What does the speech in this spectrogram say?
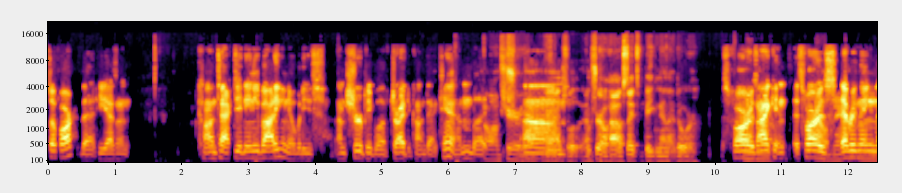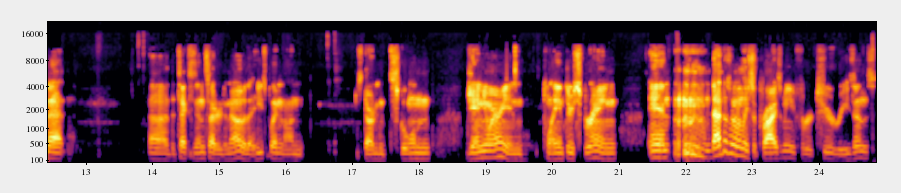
so far, that he hasn't contacted anybody. Nobody's, I'm sure people have tried to contact him, but oh, I'm sure. Yeah. Um, yeah, absolutely. I'm sure Ohio State's beating down that door. As far as I can, as far oh, as man. everything that uh, the Texas insiders know, that he's planning on starting school in January and playing through spring and that doesn't really surprise me for two reasons.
